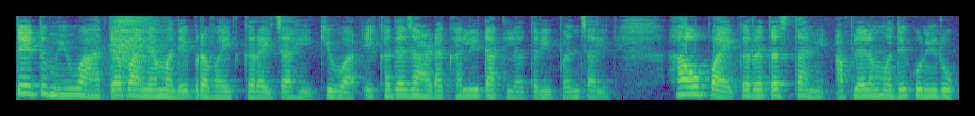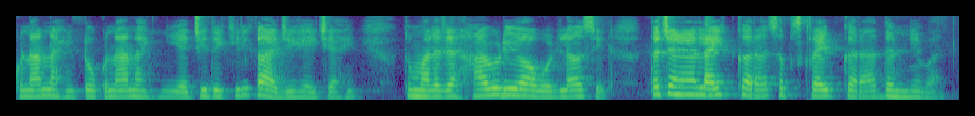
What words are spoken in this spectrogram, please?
ते तुम्ही वाहत्या पाण्यामध्ये प्रवाहित करायचं आहे किंवा एखाद्या झाडाखाली टाकलं तरी पण चालेल. हा उपाय करत असताना आपल्याला मध्ये कोणी रोखणार नाही टोकणार नाही याची देखील काळजी घ्यायची आहे. तुम्हाला जर हा व्हिडिओ आवडला असेल तर चॅनल लाईक करा सबस्क्राईब करा. धन्यवाद.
